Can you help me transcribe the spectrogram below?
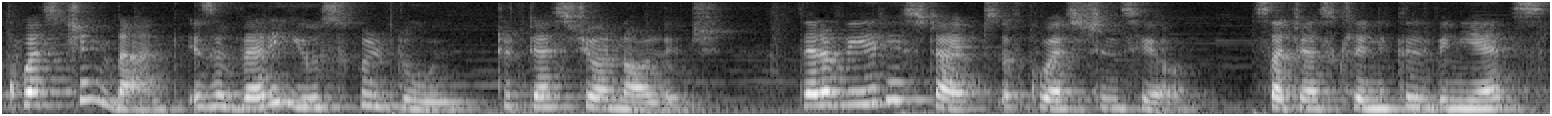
The question bank is a very useful tool to test your knowledge. There are various types of questions here, such as clinical vignettes,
